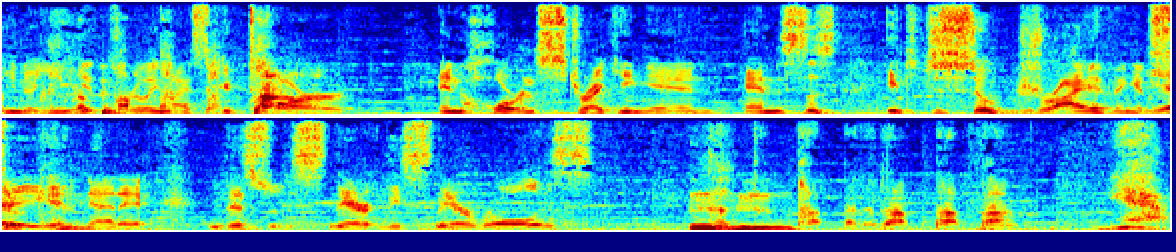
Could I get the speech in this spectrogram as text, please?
you know, you get this really nice guitar and horn striking in, and this is it's just so driving. It's Yeah, so kinetic. This snare, these snare rolls. Mm-hmm. Pop, ba, da, da, pop, pop. Yeah,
